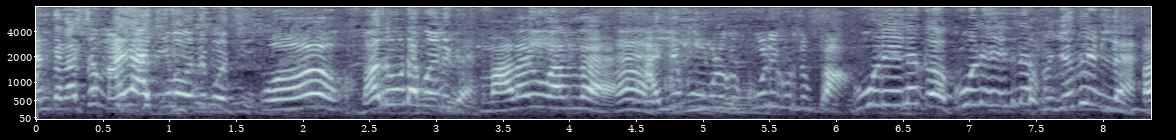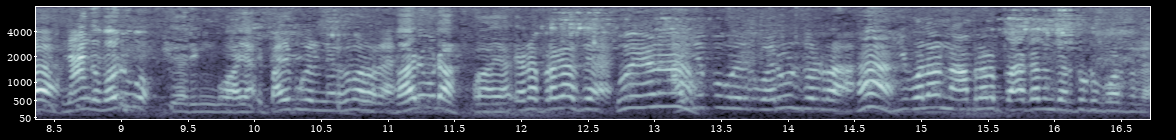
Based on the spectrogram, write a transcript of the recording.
அந்த வருஷம் மழை அதிகமா வந்து போச்சு. ஓ. வருண்டா கோயிலுக்கு மழையும் வரல. ஐயப்பன் உங்களுக்கு கூலி கொடுத்துட்டான். கூலியில கூலி இல்ல எதுவும் இல்ல. நாங்க வருவோம். சரிங்க பைப்பு கோயில் வருடா ஏன்னா பிரகாஷ் ஐயப்ப கோயிலுக்கு வரும்னு சொல்றான் இவெல்லாம் நாமளால பார்க்காத இந்த இடத்த விட்டு போறதில்ல.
